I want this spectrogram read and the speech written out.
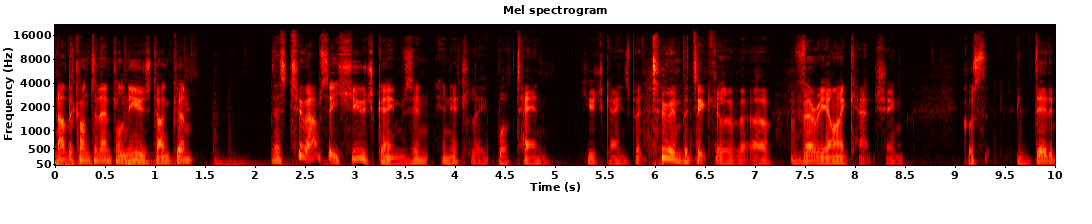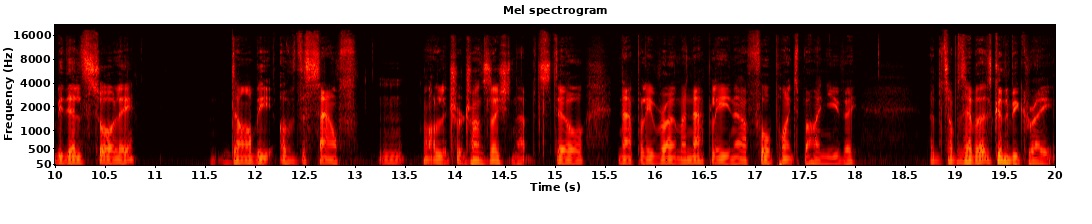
Now the continental news, Duncan. There's two absolutely huge games in, in Italy. Well, 10 huge games, but two in particular that are very eye catching. Of course, Derby del Sole, Derby of the South. Mm. Not a literal translation of that, but still Napoli Roma. Napoli now four points behind Juve at the top of the table. That's going to be great.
